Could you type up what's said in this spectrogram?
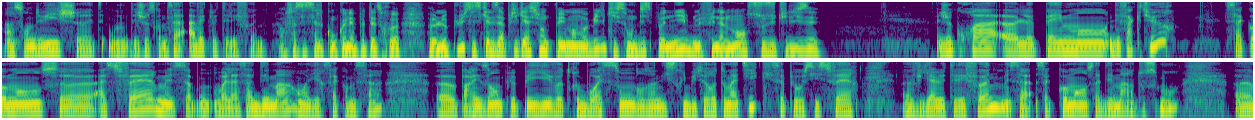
un sandwich euh, ou des choses comme ça avec le téléphone. Alors ça, c'est celle qu'on connaît peut-être euh, le plus. Est-ce qu'il y a des applications de paiement mobile qui sont disponibles mais finalement sous-utilisées? Je crois euh, le paiement des factures ça commence euh, à se faire, mais ça, bon, voilà, ça démarre, on va dire ça comme ça. Euh, par exemple, payer votre boisson dans un distributeur automatique, ça peut aussi se faire euh, via le téléphone, mais ça, ça commence, ça démarre doucement. Euh,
